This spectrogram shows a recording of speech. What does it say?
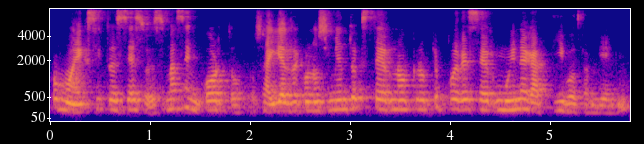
como éxito es eso, es más en corto. O sea, y el reconocimiento externo creo que puede ser muy negativo también.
